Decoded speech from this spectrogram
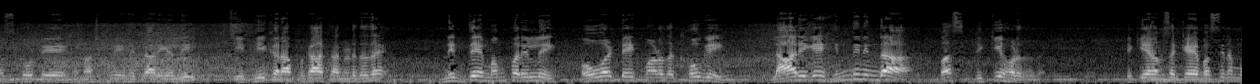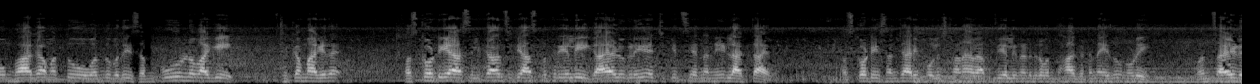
ಹೊಸಕೋಟೆ ರಾಷ್ಟ್ರೀಯ ಹೆದ್ದಾರಿಯಲ್ಲಿ ಈ ಭೀಕರ ಅಪಘಾತ ನಡೆದಿದೆ. ನಿದ್ದೆ ಮಂಪರಲ್ಲಿ ಓವರ್ಟೇಕ್ ಮಾಡೋದಕ್ಕೆ ಹೋಗಿ ಲಾರಿಗೆ ಹಿಂದಿನಿಂದ ಬಸ್ ಡಿಕ್ಕಿ ಹೊಡೆದಿದೆ. ಡಿಕ್ಕಿ ರಭಸಕ್ಕೆ ಬಸ್ಸಿನ ಮುಂಭಾಗ ಮತ್ತು ಒಂದು ಬದಿ ಸಂಪೂರ್ಣವಾಗಿ ಚಿಕ್ಕಮ್ಮಾಗಿದೆ. ಹೊಸಕೋಟೆಯ ಸಿಲಿಕಾನ್ ಸಿಟಿ ಆಸ್ಪತ್ರೆಯಲ್ಲಿ ಗಾಯಾಳುಗಳಿಗೆ ಚಿಕಿತ್ಸೆಯನ್ನು ನೀಡಲಾಗ್ತಾ ಇದೆ. ಹೊಸಕೋಟೆ ಸಂಚಾರಿ ಪೊಲೀಸ್ ಠಾಣಾ ವ್ಯಾಪ್ತಿಯಲ್ಲಿ ನಡೆದಿರುವಂತಹ ಘಟನೆ ಇದು. ನೋಡಿ, ಒಂದ್ ಸೈಡ್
